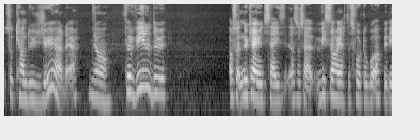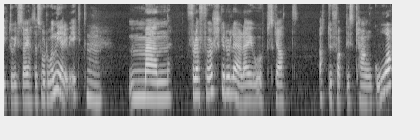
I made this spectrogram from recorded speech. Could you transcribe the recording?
så kan du göra det. ja, För vill du... Alltså nu kan jag ju inte säga... Alltså, så här, vissa har jättesvårt att gå upp i vikt och vissa har jättesvårt att gå ner i vikt. mm, Men för det först ska du lära dig att uppskatta att du faktiskt kan gå.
